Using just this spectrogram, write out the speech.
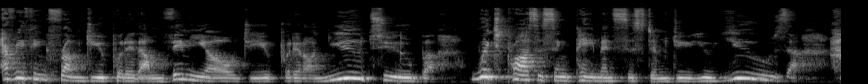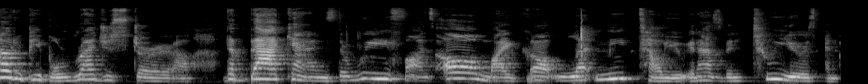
everything from do you put it on Vimeo? Do you put it on YouTube? Which processing payment system do you use? How do people register? The backends, the refunds. Oh my God, let me tell you, it has been two years and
